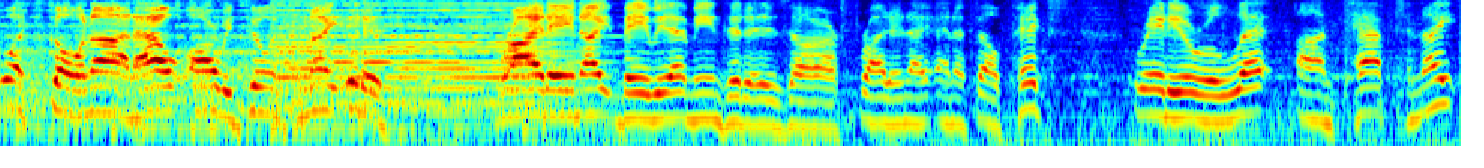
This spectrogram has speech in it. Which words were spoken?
What's going on? How are we doing tonight? It is Friday night, baby. That means it is our Friday night NFL picks. Radio roulette on tap tonight.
